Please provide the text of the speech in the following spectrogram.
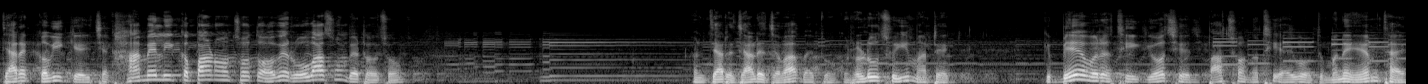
ત્યારે કવિ કહે છે ખામેલી કપાણો છો તો હવે રોવા શું બેઠો છો? અને ત્યારે જાડે જવાબ આપ્યો કે, રડું છું એ માટે કે બે વર્ષથી ગયો છે પાછો નથી આવ્યો. તો મને એમ થાય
